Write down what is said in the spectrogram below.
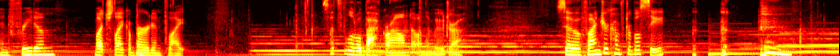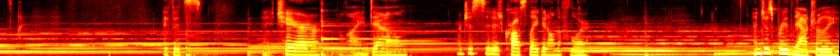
and freedom, much like a bird in flight. So that's a little background on the mudra. So find your comfortable seat. if it's in a chair, lying down, or just seated cross legged on the floor. And just breathe naturally.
